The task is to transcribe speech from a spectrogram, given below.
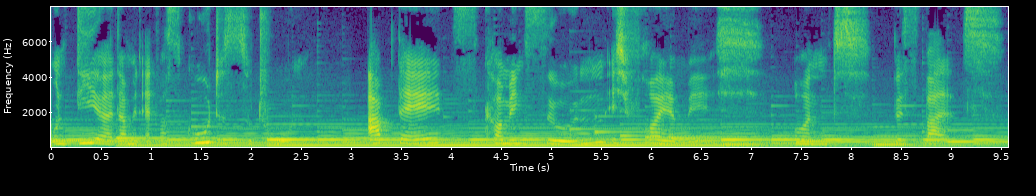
und dir damit etwas Gutes zu tun. Updates coming soon. Ich freue mich und bis bald.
